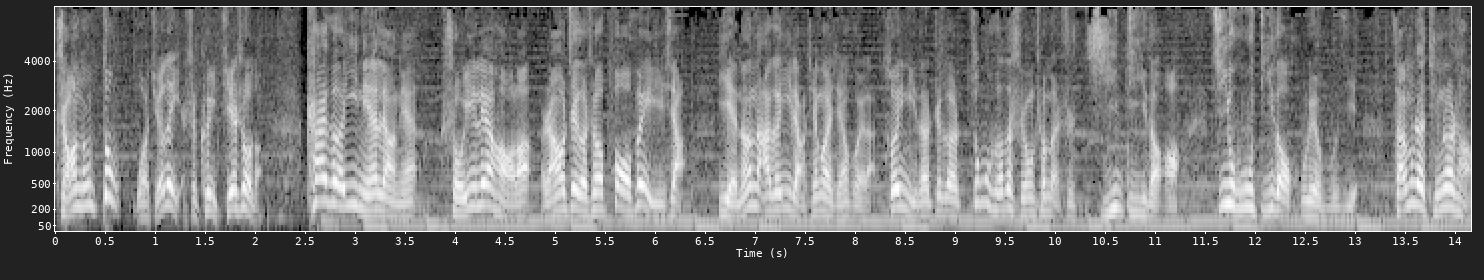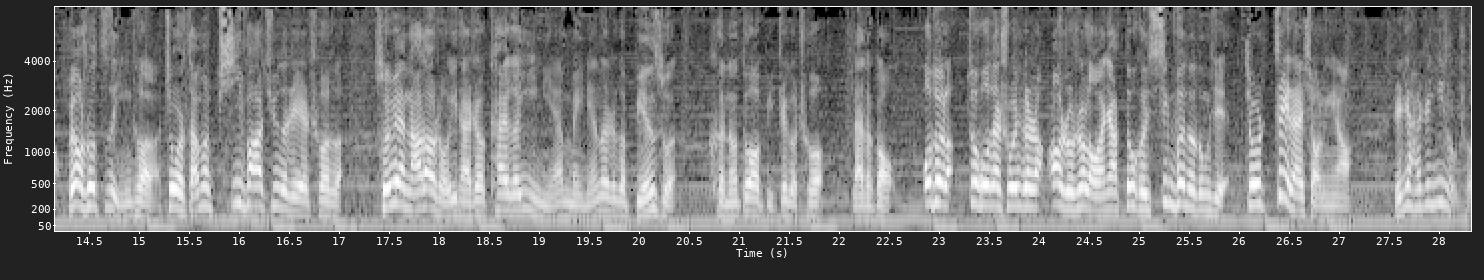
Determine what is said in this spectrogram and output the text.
只要能动，我觉得也是可以接受的。开个一年两年，手艺练好了，然后这个车报废一下，也能拿个一两千块钱回来。所以你的这个综合的使用成本是极低的啊，几乎低到忽略不计。咱们这停车场，不要说自营车了，就是咱们批发区的这些车子，随便拿到手一台车，开个一年，每年的这个贬损可能都要比这个车来的高。哦，对了，最后再说一个让二手车老玩家都很兴奋的东西，就是这台小羚羊，人家还是一手车。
